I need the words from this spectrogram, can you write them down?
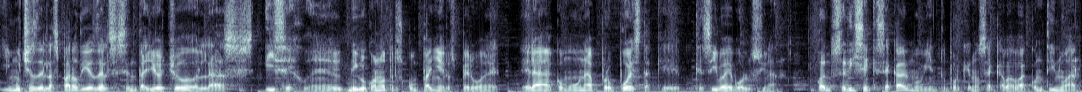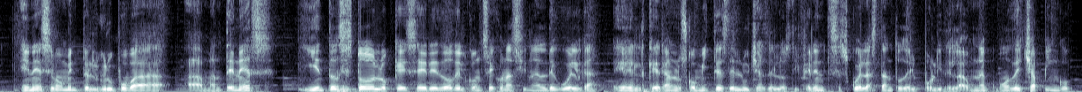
Y muchas de las parodias del 68 las hice, eh, digo, con otros compañeros, pero eh, era como una propuesta que, que se iba evolucionando cuando se dice que se acaba el movimiento porque no se acababa a continuar, en ese momento el grupo va a mantenerse. Y entonces todo lo que se heredó del Consejo Nacional de Huelga, el que eran los comités de luchas de las diferentes escuelas, tanto del Poli de la UNA como de Chapingo,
